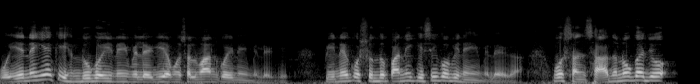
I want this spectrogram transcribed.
वो ये नहीं है कि हिंदू को ही नहीं मिलेगी या मुसलमान को ही नहीं मिलेगी। पीने को शुद्ध पानी किसी को भी नहीं मिलेगा। वो संसाधनों का जो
